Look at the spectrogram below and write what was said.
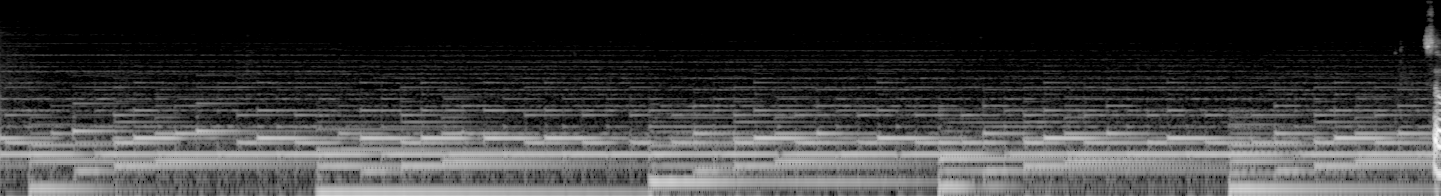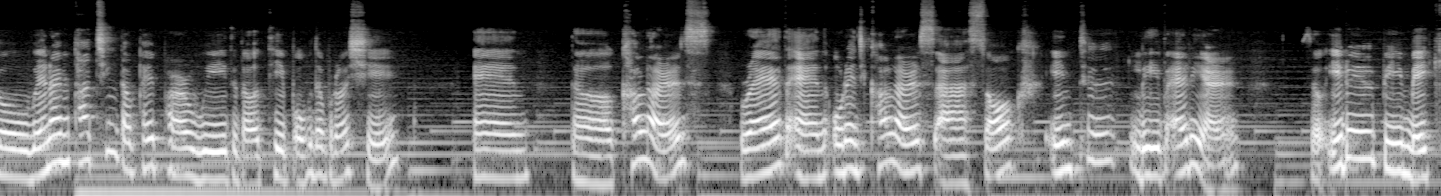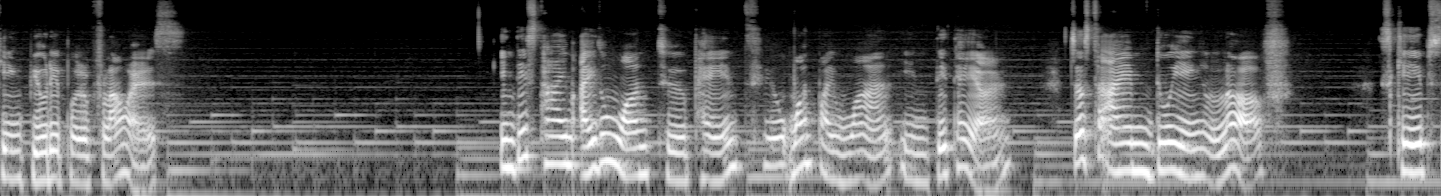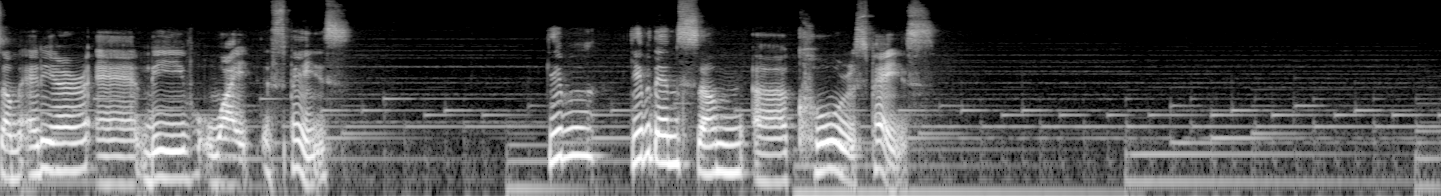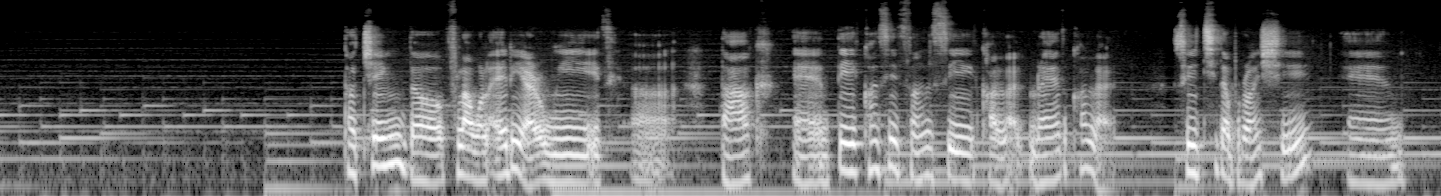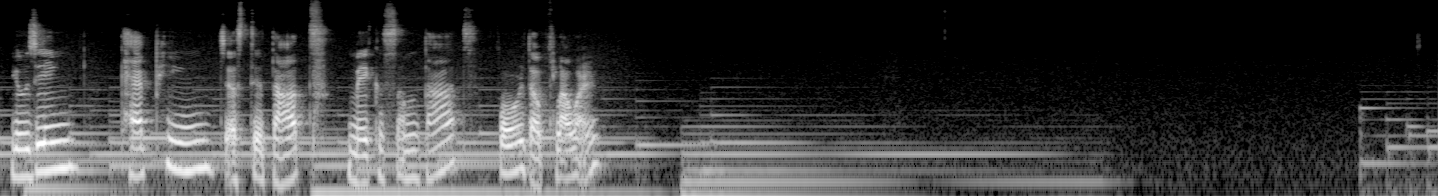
So when I'm touching the paper with the tip of the brush and the colors, red and orange colors uh, are soaked into leaf area. So it will be making beautiful flowers. In this time, I don't want to paint one by one in detail. Just I'm doing love skip some area and leave white space. Give, give them some uh, cool space. Touching the flower area with uh, dark and thick consistency color, red color. Switch the brush and using tapping just a dot make some dots for the flower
